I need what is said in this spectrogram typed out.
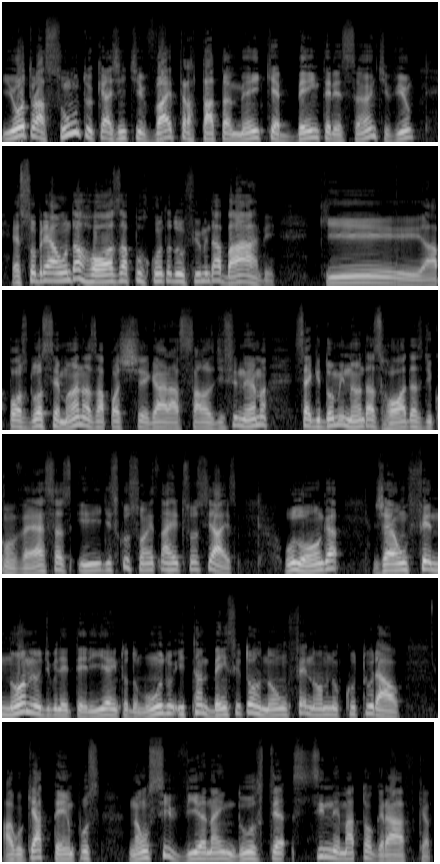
E outro assunto que a gente vai tratar também, que é bem interessante, viu? É sobre a onda rosa por conta do filme da Barbie que após duas semanas após chegar às salas de cinema, segue dominando as rodas de conversas e discussões nas redes sociais. O longa já é um fenômeno de bilheteria em todo o mundo e também se tornou um fenômeno cultural, algo que há tempos não se via na indústria cinematográfica.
